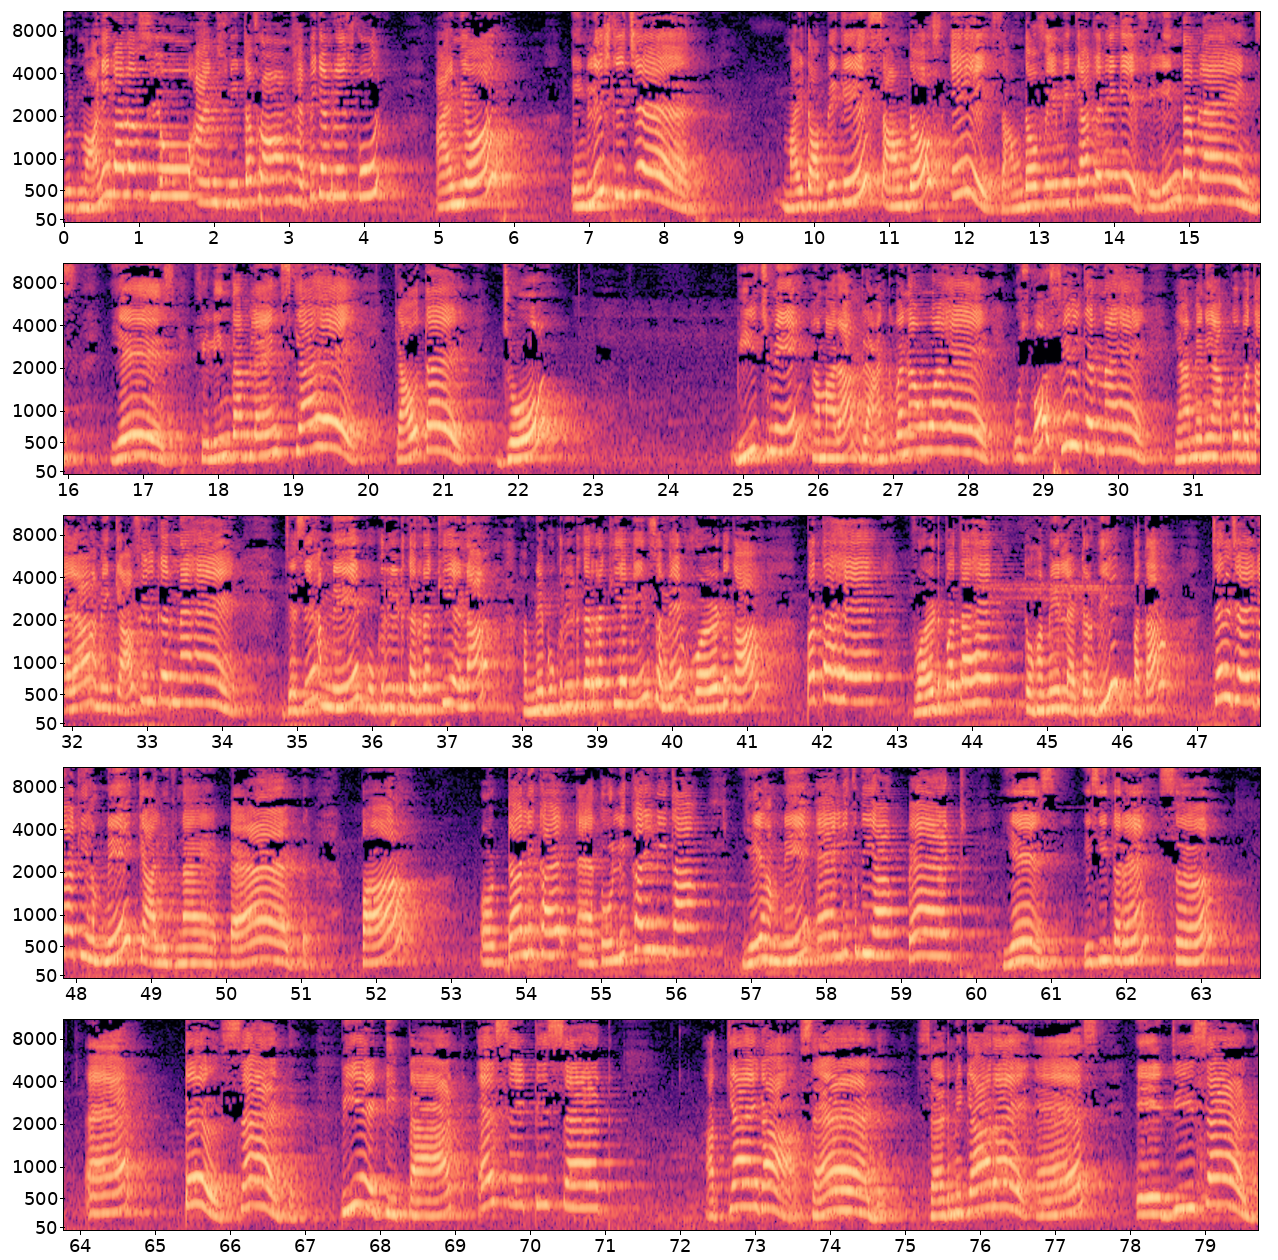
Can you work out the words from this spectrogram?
Good morning all of you. I am Sunita from Happy Cambridge School. I am your English teacher. My topic is sound of A. Sound of A में क्या करेंगे Fill in the blanks. Yes, fill in the blanks क्या है क्या होता है जो बीच में हमारा ब्लैंक बना हुआ है उसको फिल करना है। यहाँ मैंने आपको बताया हमें क्या फिल करना है। जैसे हमने बुक रीड कर रखी है ना, हमने बुक रीड कर रखी है मीन्स हमें वर्ड का पता है। वर्ड पता है तो हमें लेटर भी पता चल जाएगा कि हमने क्या लिखना है। पैट पा और टा लिखा है ए तो लिखा ही नहीं था। ये हमने ए लिख दिया, पैट। यस इसी तरह S at set. P A T pat. S A T set. अब क्या आएगा? सैड। सैड में क्या आ रहा है? S A D sad.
